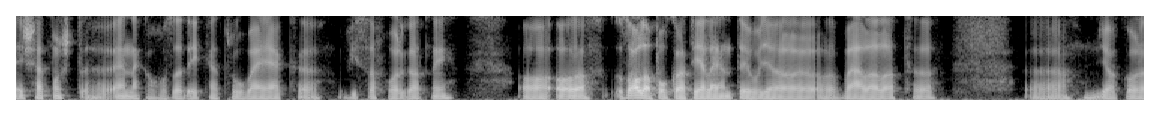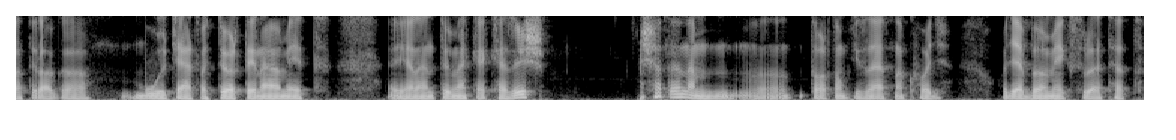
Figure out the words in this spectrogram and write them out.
és hát most ennek a hozadékát próbálják visszaforgatni. A, a, az alapokat jelentő, hogy a, a vállalat gyakorlatilag a múltját vagy történelmét jelentő mekekhez is. És hát nem tartom kizártnak, hogy hogy ebből még születhet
